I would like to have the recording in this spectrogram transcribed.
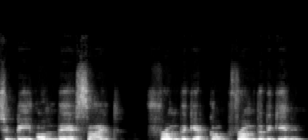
to be on their side from the get go, from the beginning.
